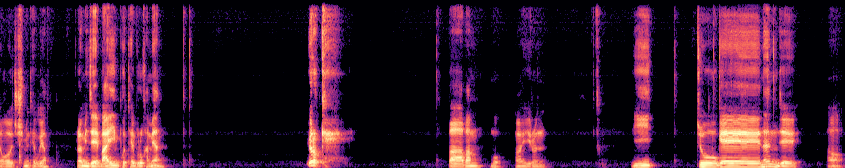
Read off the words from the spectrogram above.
적어주시면 되고요. 그럼 이제 my info 탭으로 가면 이렇게 빠밤 뭐 아, 이런 이쪽에는 이제 어,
